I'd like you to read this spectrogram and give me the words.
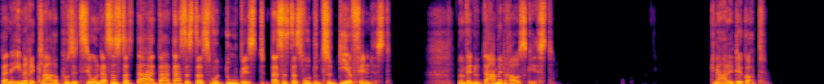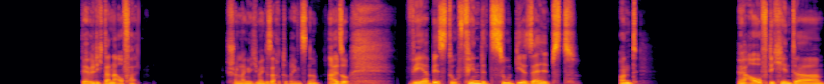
deine innere klare Position? Das ist das, da, da, das ist das, wo du bist. Das ist das, wo du zu dir findest. Und wenn du damit rausgehst, Gnade dir Gott. Wer will dich dann aufhalten? Schon lange nicht mehr gesagt übrigens, ne? Also, wer bist du? Finde zu dir selbst. Und hör auf, dich hinter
